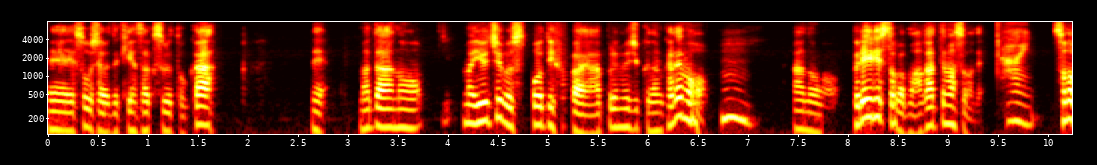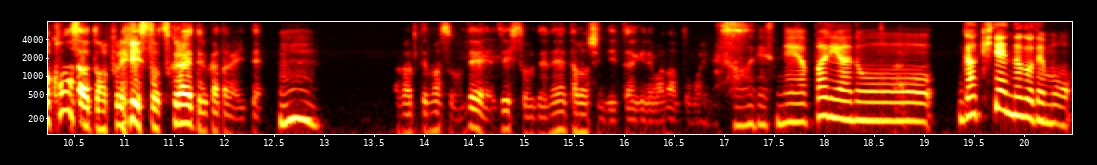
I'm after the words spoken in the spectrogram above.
えーソーシャルで検索するとか、ね、またあの、まあ、YouTube、Spotify、Apple Music なんかでも、うん。あの、プレイリストがもう上がってますので、はい。そのコンサートのプレイリストを作られてる方がいて、うん。上がってますので、ぜひそれでね、楽しんでいただければなと思います。そうですね。やっぱりあのー楽器店などでも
